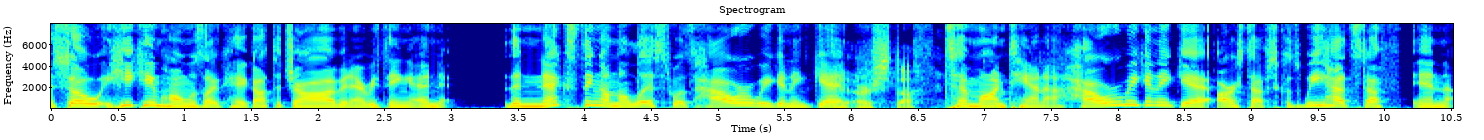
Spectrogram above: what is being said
so he came home was like, Hey, got the job and everything and the next thing on the list was how are we gonna get Yeah, our stuff. to Montana? How are we going to get our stuff? Because we had stuff in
